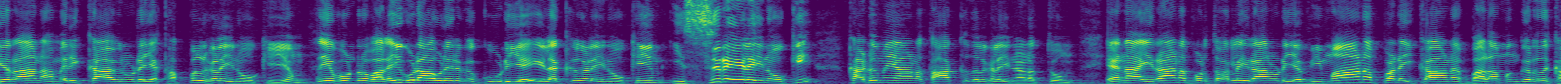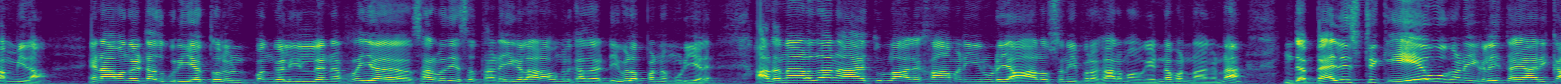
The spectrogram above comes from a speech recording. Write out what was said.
ஈரான் அமெரிக்காவினுடைய கப்பல்களை நோக்கியும் அதே போன்று வளைகுடாவில் இருக்கக்கூடிய இலக்குகளை நோக்கியும் இஸ்ரேலை நோக்கி கடுமையான தாக்குதல்களை நடத்தும். ஏன்னா ஈரானை பொறுத்தவரை ஈரானுடைய விமானப்படைக்கான பலம்ங்கிறது கம்மி தான் ஏன்னா அவங்கள்ட்ட அதுக்குரிய தொழில்நுட்பங்கள் இல்லை நிறைய சர்வதேச தடைகளால் அவங்களுக்கு அதை டெவலப் பண்ண முடியலை. அதனால தான் ஆயத்துல்லா அலி ஹாமனியினுடைய ஆலோசனை பிரகாரம் அவங்க என்ன பண்ணாங்கன்னா இந்த பேலிஸ்டிக் ஏவுகணைகளை தயாரிக்க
